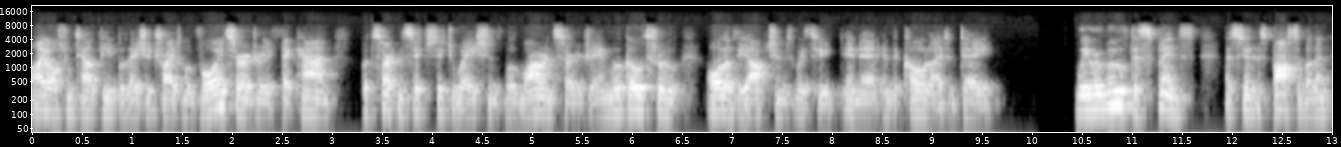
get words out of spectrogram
I often tell people they should try to avoid surgery if they can, but certain situations will warrant surgery, and we'll go through all of the options with you in a, in the cold light of day. We remove the splints as soon as possible, and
